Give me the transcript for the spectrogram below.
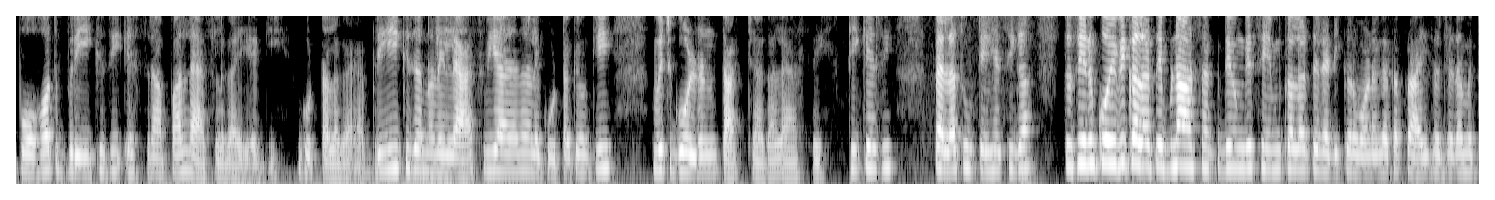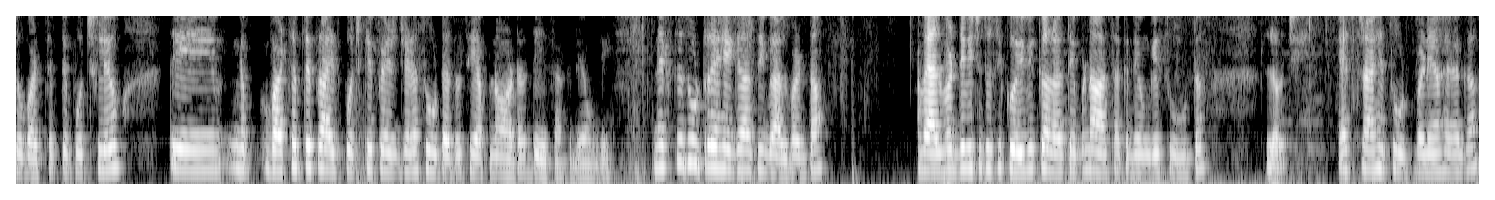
ਬਹੁਤ ਬਰੀਕ ਜੀ ਇਸ ਤਰ੍ਹਾਂ ਆਪਾਂ ਲੈਸ ਲਗਾਈ ਹੈਗੀ, ਗੋਟਾ ਲਗਾਇਆ। ਬਰੀਕ ਜਾਂ ਨਾਲੇ ਲੈਸ ਵੀ ਆ ਜਾਂਦਾ, ਨਾਲੇ ਗੋਟਾ ਕਿਉਂਕਿ ਵਿੱਚ 골ਡਨ ਟੱਚ ਹੈਗਾ ਲੈਸ ਤੇ। ਠੀਕ ਹੈ ਜੀ? ਪਹਿਲਾ ਸੂਟ ਇਹ ਸੀਗਾ। ਤੁਸੀਂ ਇਹਨੂੰ ਕੋਈ ਵੀ ਕਲਰ ਤੇ ਬਣਾ ਸਕਦੇ ਹੋਗੇ ਸੇਮ ਕਲਰ ਤੇ ਰੈਡੀ ਕਰਵਾਉਣਾਗਾ ਤਾਂ ਪ੍ਰਾਈਸ ਹੈ ਜਿਹੜਾ ਮੇਰੇ ਤੋਂ WhatsApp ਤੇ ਪੁੱਛ ਲਿਓ। ਤੇ WhatsApp ਤੇ ਪ੍ਰਾਈਸ ਪੁੱਛ ਕੇ ਫਿਰ ਜਿਹੜਾ ਸੂਟ ਹੈ ਤੁਸੀਂ ਆਪਣਾ ਆਰਡਰ ਦੇ ਸਕਦੇ ਹੋਗੇ। ਨੈਕਸਟ ਸੂਟ ਰਹੇਗਾ ਜੀ ਵੈਲਵਟ ਦਾ। ਵੈਲਵਟ ਦੇ ਵਿੱਚ ਤੁਸੀਂ ਕੋਈ ਵੀ ਕਲਰ ਤੇ ਬਣਾ ਸਕਦੇ ਹੋਗੇ ਸੂਟ। ਲਓ ਜੀ, ਇਸ ਤਰ੍ਹਾਂ ਇਹ ਸੂਟ ਬਣਿਆ ਹੋਇਆ ਹੈਗਾ।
